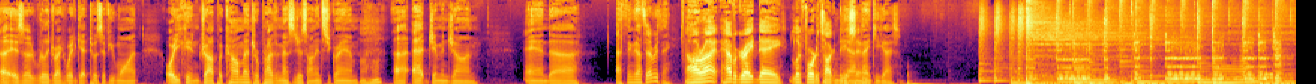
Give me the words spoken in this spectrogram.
uh, is a really direct way to get to us if you want, or you can drop a comment or private messages on Instagram hmm uh, at Jim and John, and uh, I think that's everything. All right. Have a great day. Look forward to talking to you Yeah, soon. thank you guys. Thank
